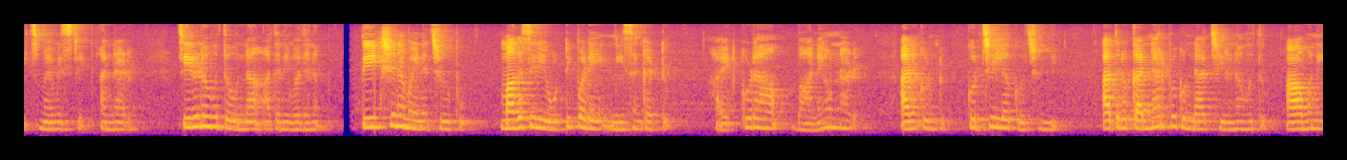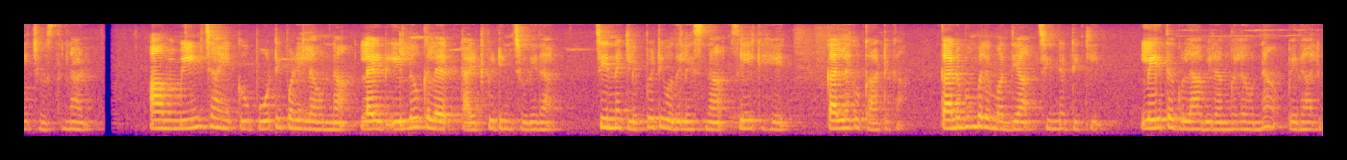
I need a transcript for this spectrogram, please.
ఇట్స్ మై మిస్టేక్ అన్నాడు. చిరునవ్వుతో ఉన్న అతని వదనం. తీక్షణమైన చూపు. మగసిరి ఉట్టిపడే మీసంకట్టు హైట్ కూడా బాగానే ఉన్నాడు అనుకుంటూ కుర్చీలో కూర్చుంది. అతను కన్నార్పకుండా చిరునవ్వుతూ ఆమెని చూస్తున్నాడు. ఆమె మేని ఛాయకు పోటీపడేలా ఉన్న light yellow colour tight fitting churidar చిన్న క్లిప్ పెట్టి వదిలేసిన సిల్క్ హెయిర్ కళ్ళకు కాటుక కనుబొమ్మల మధ్య చిన్న టిక్కి లేత గులాబీ రంగులో ఉన్న పెదాలు.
